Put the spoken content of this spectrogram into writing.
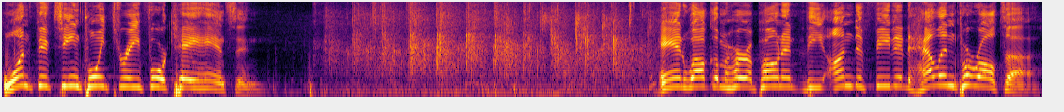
One fifteen point three for Kay Hansen. And welcome her opponent, the undefeated Helen Peralta.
